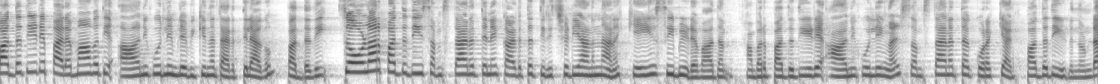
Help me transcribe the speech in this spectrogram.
പദ്ധതിയുടെ പരമാവധി ആനുകൂല്യം ലഭിക്കുന്ന തരത്തിലാകും പദ്ധതി. സോളാർ പദ്ധതി സംസ്ഥാനത്തിന് കടുത്ത തിരിച്ചടിയാണെന്നാണ് കെ വാദം. അവർ പദ്ധതിയുടെ ആനുകൂല്യങ്ങൾ സംസ്ഥാനത്ത് കുറയ്ക്കാൻ പദ്ധതിയിടുന്നുണ്ട്.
